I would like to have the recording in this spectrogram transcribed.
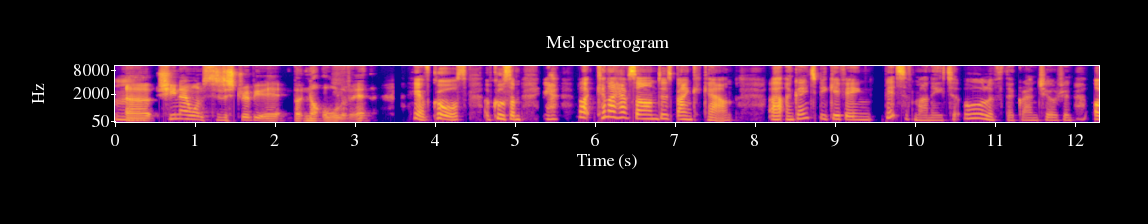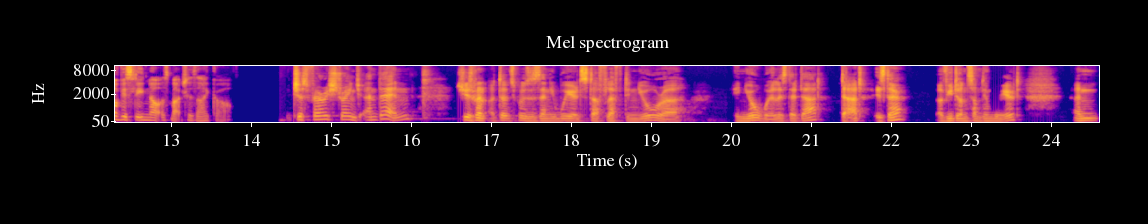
Mm. Uh, she now wants to distribute it, but not all of it. Yeah, of course. Of course, I'm. Yeah, like, can I have Xander's bank account? Uh, I'm going to be giving bits of money to all of the grandchildren. Obviously, not as much as I got. Just very strange. And then she just went, I don't suppose there's any weird stuff left in your uh, in your will, is there, Dad? Dad, is there? Have you done something weird? And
